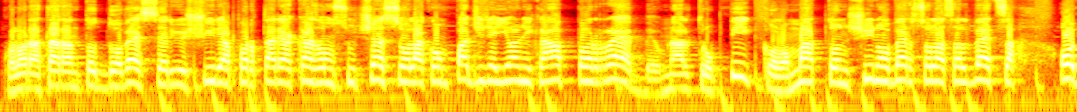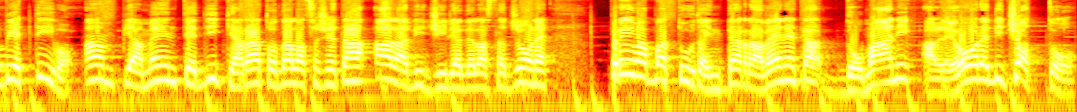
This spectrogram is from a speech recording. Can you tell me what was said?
Qualora Taranto dovesse riuscire a portare a casa un successo, la compagine ionica apporrebbe un altro piccolo mattoncino verso la salvezza, obiettivo ampiamente dichiarato dalla società alla vigilia della stagione. Prima battuta in terra veneta domani alle ore 18.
